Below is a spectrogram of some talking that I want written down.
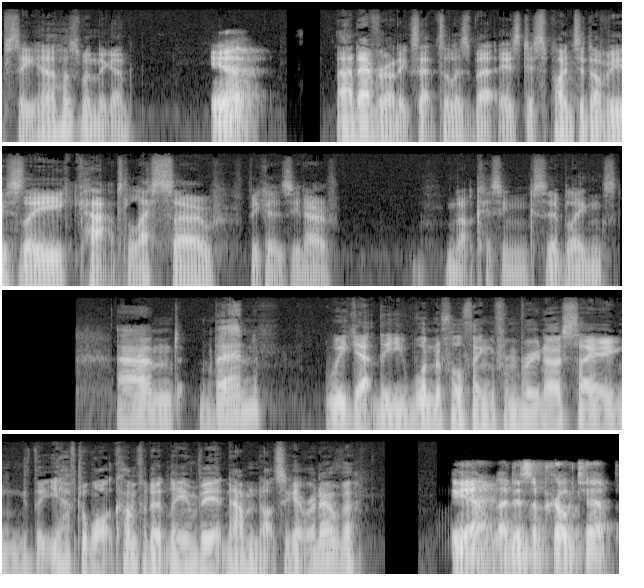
see her husband again. Yeah. And everyone except Elizabeth is disappointed, obviously. Kat less so, because, you know, not kissing siblings. And then we get the wonderful thing from Bruno saying that you have to walk confidently in Vietnam not to get run over. Yeah, that is a pro tip.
